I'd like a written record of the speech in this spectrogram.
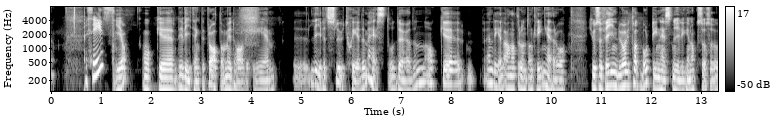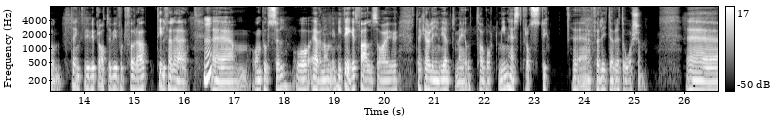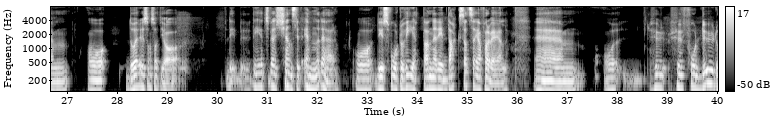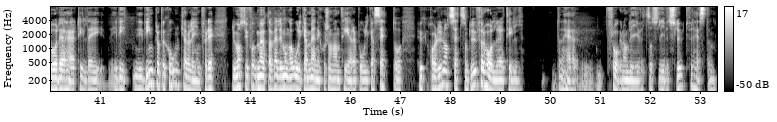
Precis. Ja, och eh, det vi tänkte prata om idag är livets slutskede med häst och döden och eh, en del annat runt omkring här. Och Josefin, du har ju tagit bort din häst nyligen också så tänkte vi, vi pratade vid vårt förra tillfälle här mm. eh, om pussel och även om i mitt eget fall så har ju där Caroline hjälpt mig att ta bort min häst Frosty eh, för lite över ett år sedan. Eh, och då är det som så att jag det, det är ett väldigt känsligt ämne det här och det är svårt att veta när det är dags att säga farväl. Ehm, och hur, hur, får du då det här till dig i, ditt, i din profession Caroline? För det, du måste ju få möta väldigt många olika människor som hanterar på olika sätt. Och hur, har du något sätt som du förhåller dig till den här eh, frågan om livet och livets slut för hästen?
